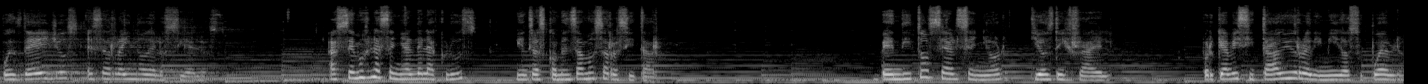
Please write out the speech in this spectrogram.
pues de ellos es el reino de los cielos. Hacemos la señal de la cruz mientras comenzamos a recitar. Bendito sea el Señor, Dios de Israel, porque ha visitado y redimido a su pueblo,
